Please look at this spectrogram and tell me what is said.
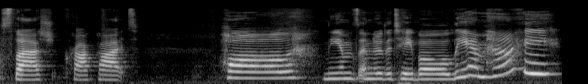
slash crockpot haul. Liam's under the table. Liam, hi.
